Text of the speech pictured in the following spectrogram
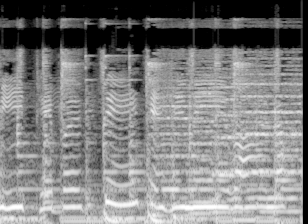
मीठे बच्चे कहने वाला।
